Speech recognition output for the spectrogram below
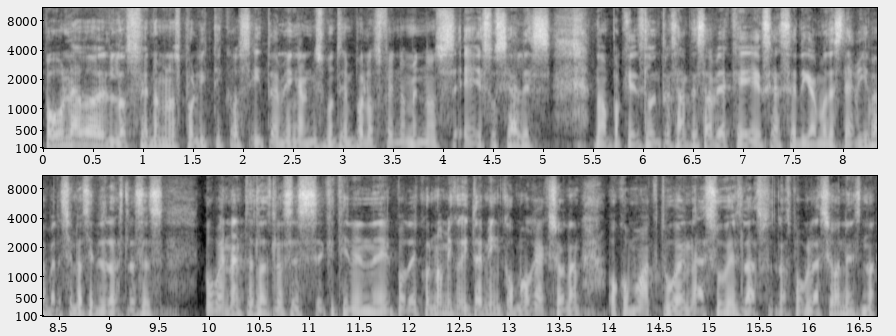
Por un lado, los fenómenos políticos y también al mismo tiempo los fenómenos eh, sociales, ¿no? Porque es lo interesante es saber qué se hace, digamos, desde arriba, para decirlo así, de las clases gobernantes, las clases eh, que tienen el poder económico y también cómo reaccionan o cómo actúan a su vez las, las poblaciones, ¿no?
